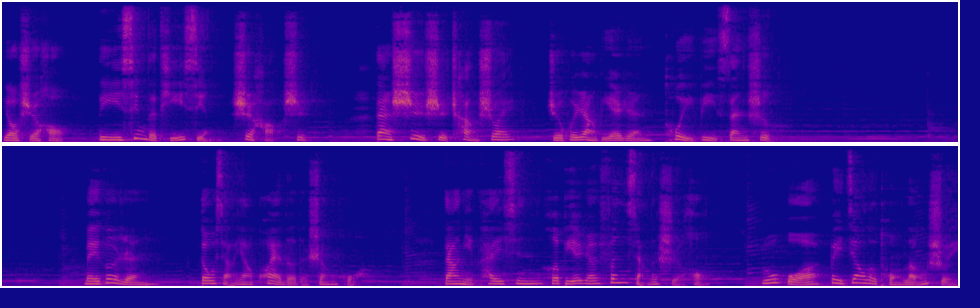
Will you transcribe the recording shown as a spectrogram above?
有时候，理性的提醒是好事，但事事唱衰。只会让别人退避三舍。每个人都想要快乐的生活，当你开心和别人分享的时候，如果被浇了桶冷水，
